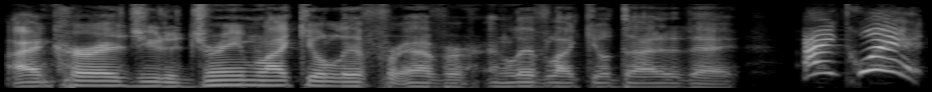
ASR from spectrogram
I encourage you to dream like you'll live forever and live like you'll die today. I quit.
